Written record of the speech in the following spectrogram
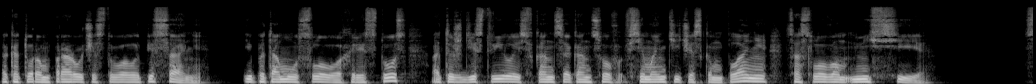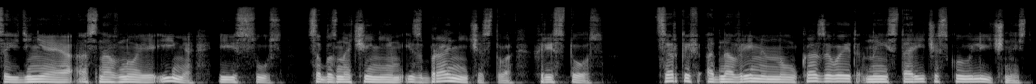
о котором пророчествовало Писание, и потому слово «Христос» отождествилось в конце концов в семантическом плане со словом «Мессия». Соединяя основное имя Иисус с обозначением избранничества Христос, Церковь одновременно указывает на историческую личность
